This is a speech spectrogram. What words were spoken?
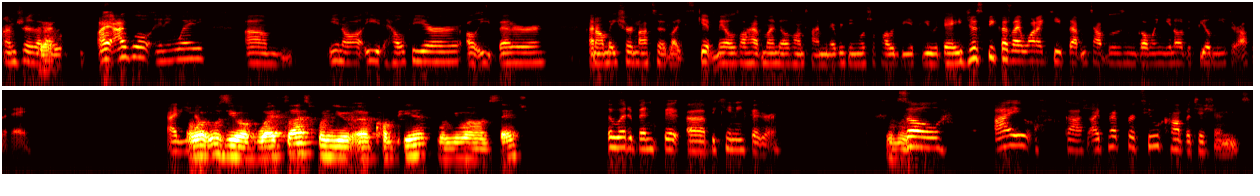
I'm sure that I Yeah. will. I, I will anyway. Um, you know, I'll eat healthier, I'll eat better, and I'll make sure not to like skip meals. I'll have my meals on time and everything, which will probably be a few a day, just because I want to keep that metabolism going. You know, to fuel me throughout the day. I, you know, what was your weight class when you uh, competed when you were on stage it would have been fi- uh, bikini figure. Mhm. So I, gosh, I prepped for two competitions.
